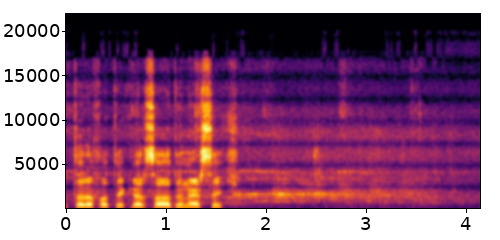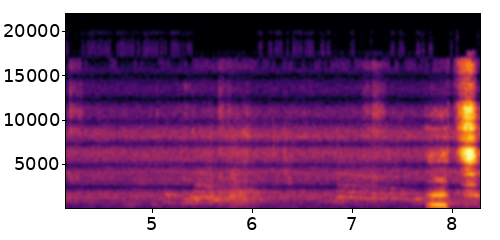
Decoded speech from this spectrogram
Bu tarafa tekrar sağa dönersek Evet.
